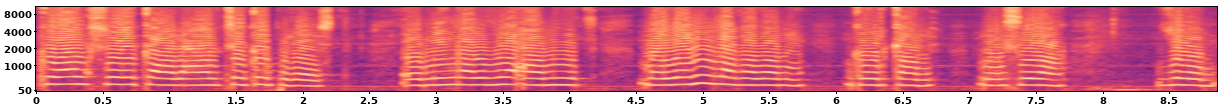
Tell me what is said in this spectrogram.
gaurkoak zuek hartzeko prest. Hemen gaude anitz, maian lagadane, gorkal, lozea, jon,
